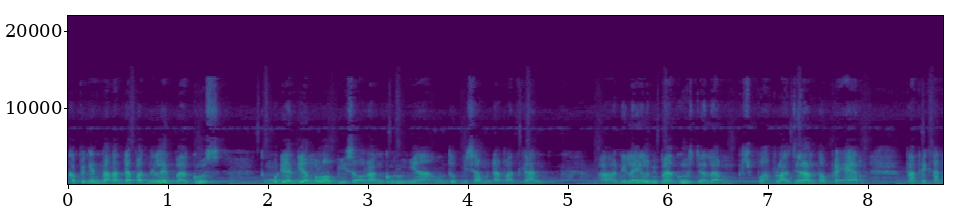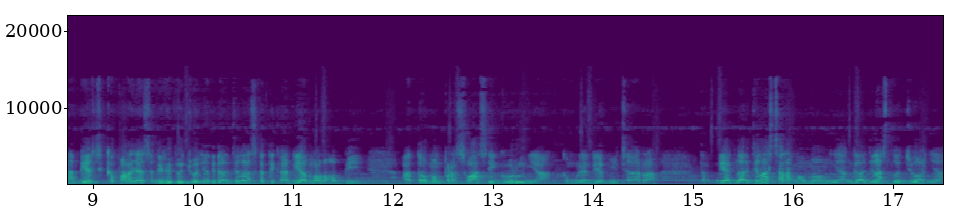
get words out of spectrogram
kepingin banget dapat nilai bagus kemudian dia melobi seorang gurunya untuk bisa mendapatkan uh, nilai yang lebih bagus dalam sebuah pelajaran atau PR. Tapi karena dia kepalanya sendiri tujuannya tidak jelas ketika dia melobi atau mempersuasi gurunya, kemudian dia bicara, dia nggak jelas cara ngomongnya, nggak jelas tujuannya.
